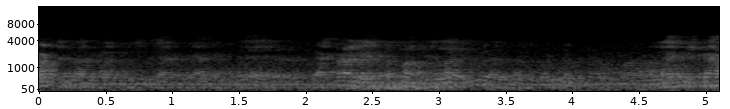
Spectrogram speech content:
గట్టి అంటే ఎక్కడ లేదు సార్ మన జిల్లా లైట్గా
